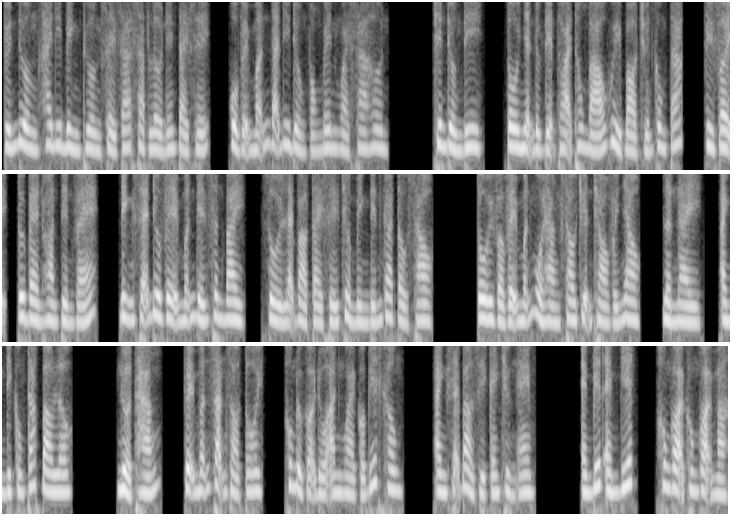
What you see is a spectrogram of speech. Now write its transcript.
tuyến đường hay đi bình thường xảy ra sạt lở nên tài xế của vệ mẫn đã đi đường vòng bên ngoài xa hơn. Trên đường đi, tôi nhận được điện thoại thông báo hủy bỏ chuyến công tác. Vì vậy tôi bèn hoàn tiền vé định sẽ đưa vệ mẫn đến sân bay rồi lại bảo tài xế chở mình đến ga tàu sau. Tôi và vệ mẫn ngồi hàng sau chuyện trò với nhau. Lần này anh đi công tác bao lâu? Nửa tháng, vệ mẫn dặn dò tôi, không được gọi đồ ăn ngoài có biết không? Anh sẽ bảo gì canh chừng em? Em biết em biết, không gọi không gọi mà,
